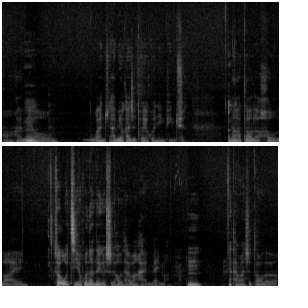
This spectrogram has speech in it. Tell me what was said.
哦，还没有完全还没有开始推婚姻平权。那到了后来，所以我结婚的那个时候，台湾还没嘛。嗯，那台湾是到了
